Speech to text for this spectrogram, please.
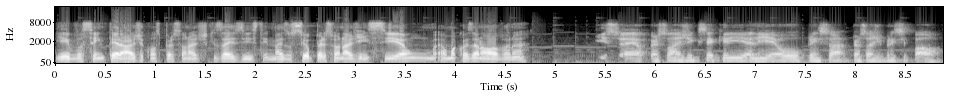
e aí você interage com os personagens que já existem, mas o seu personagem em si é, um, é uma coisa nova, né? Isso, é, o personagem que você cria ali é o personagem principal.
